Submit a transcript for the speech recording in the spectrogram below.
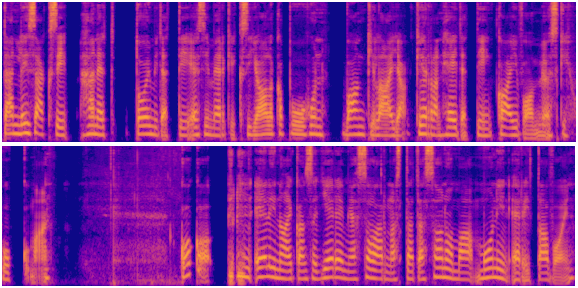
Tämän lisäksi hänet toimitettiin esimerkiksi jalkapuuhun, vankilaan ja kerran heitettiin kaivoon myöskin hukkumaan. Koko elinaikansa Jeremia saarnasi tätä sanomaa monin eri tavoin.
